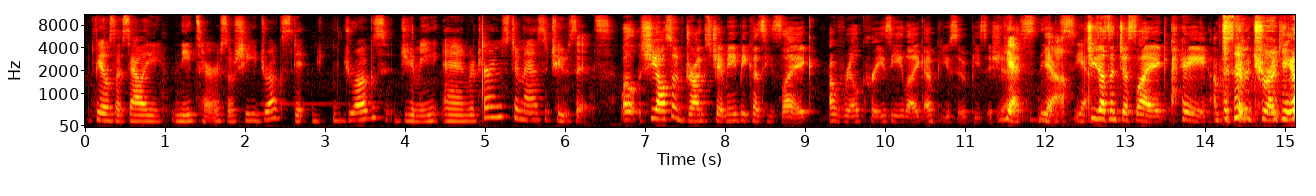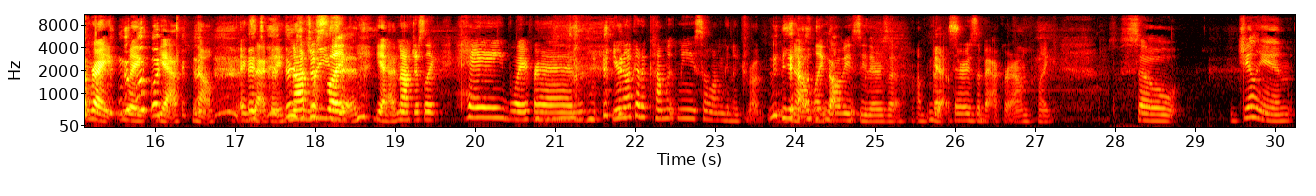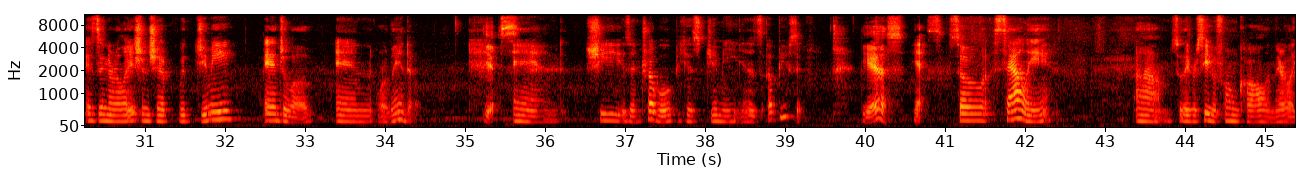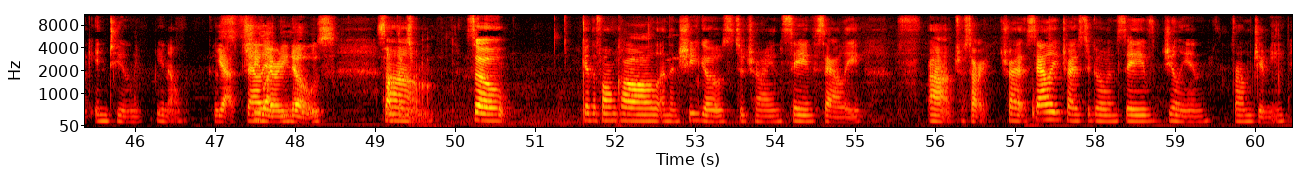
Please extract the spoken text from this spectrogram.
feels that Sally needs her, so she drugs di- drugs Jimmy and returns to Massachusetts. Well, she also drugs Jimmy because he's like a real crazy, like abusive piece of shit. Yes, yes, yeah. She doesn't just like, hey, I'm just gonna drug you. right, like, Like, yeah, no, exactly. Not just like yeah, not just like, hey boyfriend, you're not gonna come with me, so I'm gonna drug you. Yeah, no, like no. obviously there's a, a ba- Yes. there is a background. Like, so Gillian is in a relationship with Jimmy Angelo in Orlando, Yes. and she is in trouble because Jimmy is abusive. Yes. Yes. So Sally, um, so they receive a phone call and they're like in tune, you know. Yeah. Sally she like already knows. knows something's Um, wrong. So get the phone call and then she goes to try and save Sally. Uh, sorry, try Sally tries to go and save Gillian from Jimmy,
